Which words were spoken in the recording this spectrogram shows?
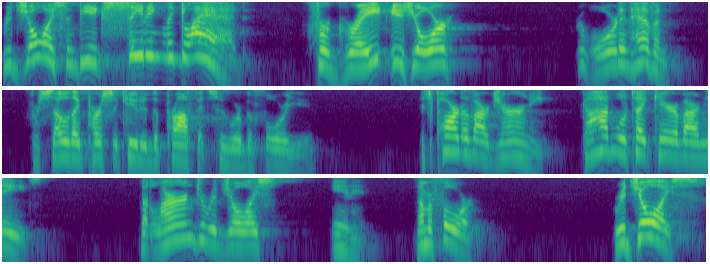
rejoice and be exceedingly glad, for great is your reward in heaven. For so they persecuted the prophets who were before you. It's part of our journey. God will take care of our needs. But learn to rejoice in it. Number four, rejoice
